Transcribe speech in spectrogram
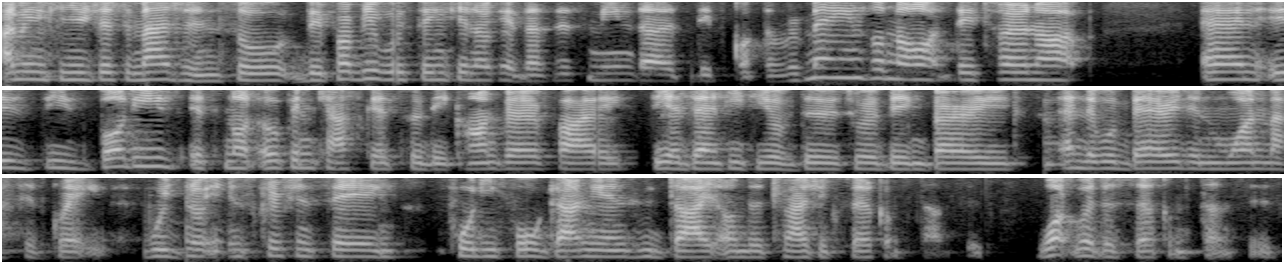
I mean, can you just imagine? So they probably were thinking, okay, does this mean that they've got the remains or not? They turn up and is these bodies, it's not open caskets, so they can't verify the identity of those who are being buried. And they were buried in one massive grave with no inscription saying 44 Ghanaians who died under tragic circumstances. What were the circumstances?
